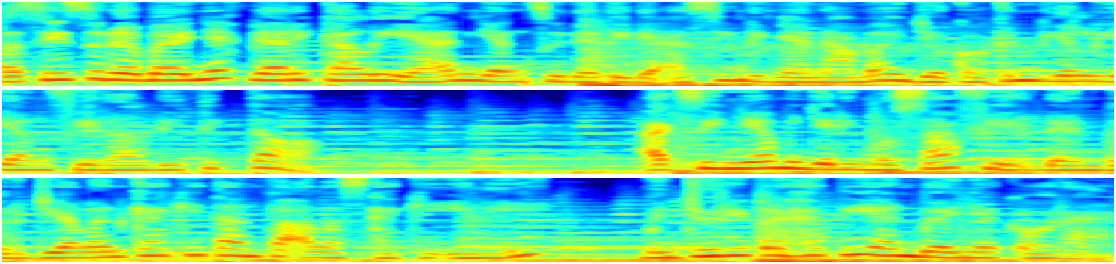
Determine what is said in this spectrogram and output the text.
Pasti sudah banyak dari kalian yang sudah tidak asing dengan nama Joko Kendil yang viral di TikTok. Aksinya menjadi musafir dan berjalan kaki tanpa alas kaki ini mencuri perhatian banyak orang.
